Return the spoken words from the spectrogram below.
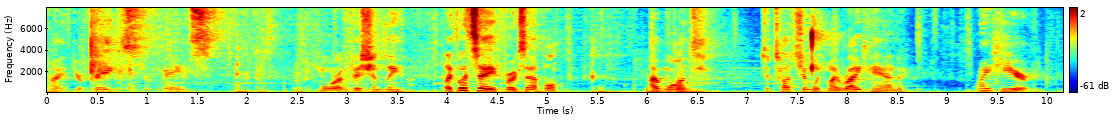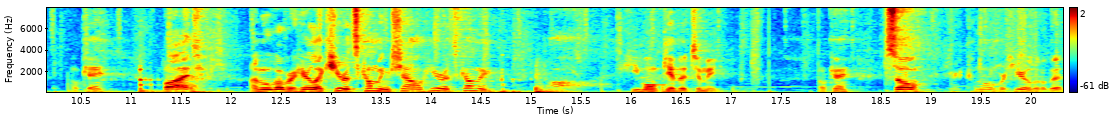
right? Your fakes, your feints more efficiently. Like, let's say, for example, I want to touch him with my right hand right here, okay? But I move over here, like, here it's coming, Xiao, here it's coming. Oh, he won't give it to me. Okay? So, here, come over here a little bit.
